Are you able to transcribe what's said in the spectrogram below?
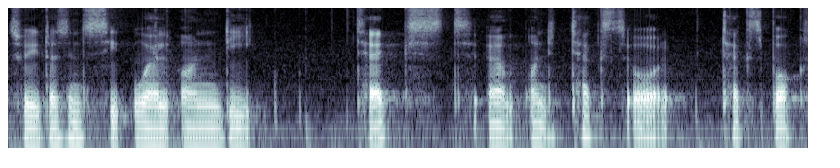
so it doesn't sit well on the text um, on the text or text box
